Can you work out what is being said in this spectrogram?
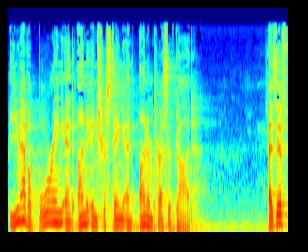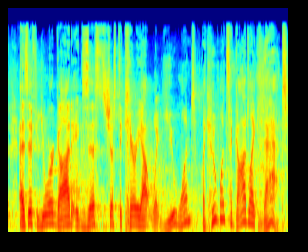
you have a boring and uninteresting and unimpressive God. As if, as if your God exists just to carry out what you want? Like, who wants a God like that?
